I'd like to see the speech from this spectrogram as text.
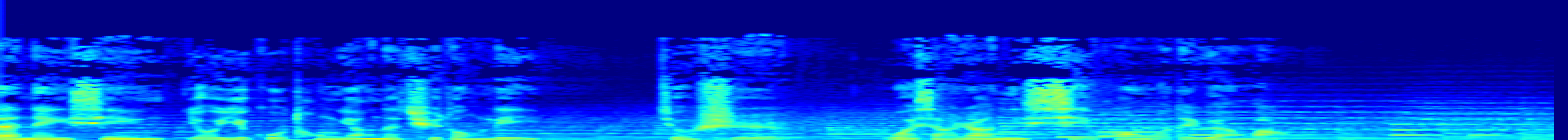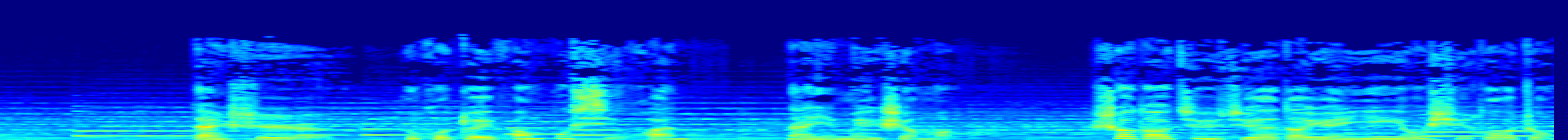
但内心有一股同样的驱动力，就是。我想让你喜欢我的愿望，但是如果对方不喜欢，那也没什么。受到拒绝的原因有许多种，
